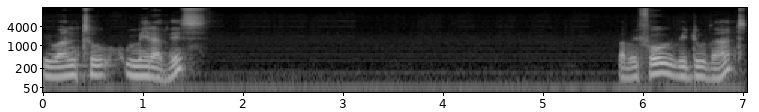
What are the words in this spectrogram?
We want to mirror this. But before we do that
